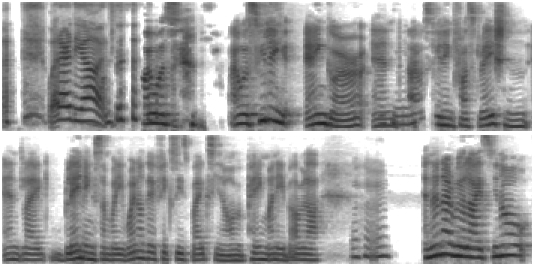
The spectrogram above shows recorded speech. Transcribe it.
what are the odds? I was I was feeling anger and mm-hmm. I was feeling frustration and like blaming somebody. Why don't they fix these bikes? You know, I'm paying money, blah blah. Mm-hmm. And then I realized, you know,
